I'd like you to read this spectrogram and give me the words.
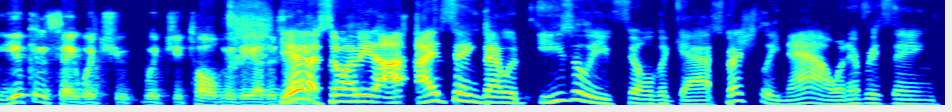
you can say what you what you told me the other day. Yeah, so I mean, I, I think that would easily fill the gap, especially now when everything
